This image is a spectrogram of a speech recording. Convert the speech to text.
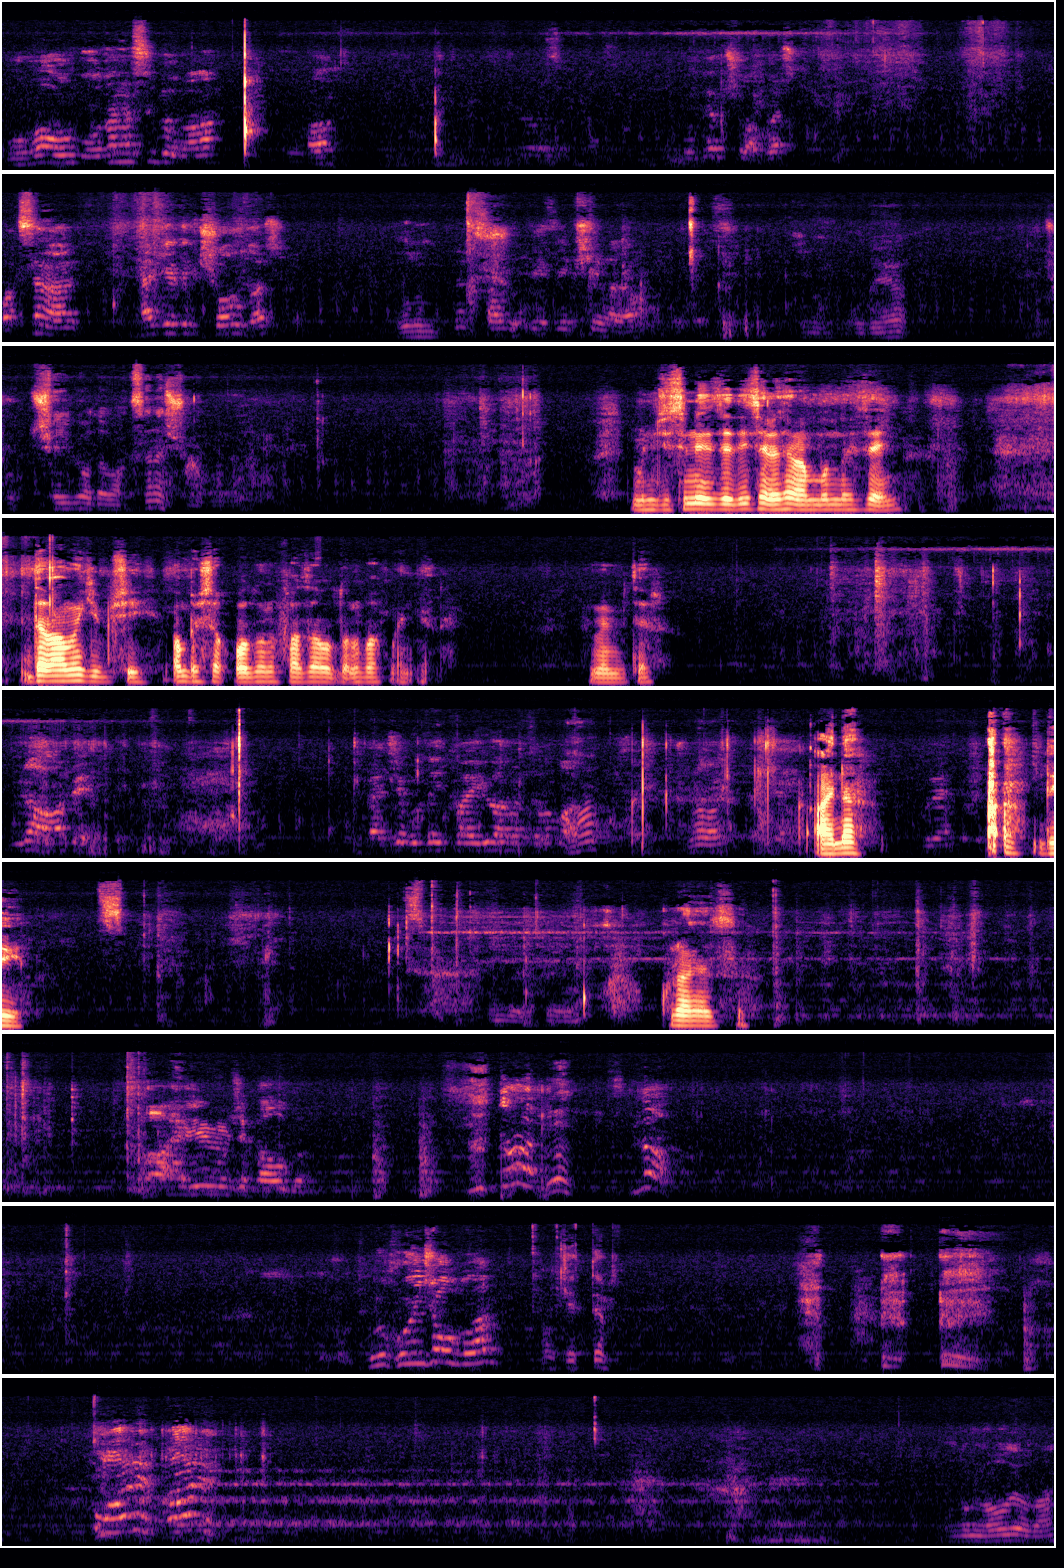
Oha oğlum bu oda nasıl bir oda lan? Burada bir çuval var. Baksana abi. Her yerde bir çuval var. Oğlum, Bir sandık benzer bir şey var ama. odaya çok şey bir oda baksana şu an. Birincisini izlediyseniz hemen bunu da izleyin. Devamı gibi bir şey. 15 dakika olduğunu fazla olduğunu bakmayın yani. Hemen biter. Yürü abi. Bence burada hikayeyi anlatalım abi. Aha. Şuna bak. Ayna Buraya. değil. Kur'an yazısı. Bunu koyunca oldu lan. Fark ettim. Abi, abi. Oğlum ne oluyor lan?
